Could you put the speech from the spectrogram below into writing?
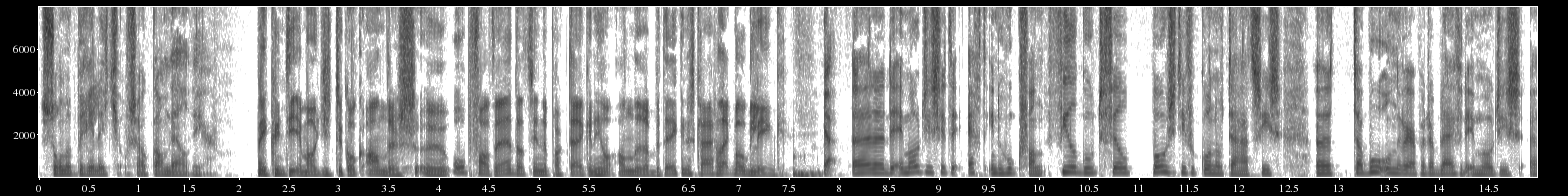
zonnebrilletje of zo kan wel weer. Maar je kunt die emojis natuurlijk ook anders uh, opvatten. Hè? Dat ze in de praktijk een heel andere betekenis krijgen. Lijkt me ook link. Ja, uh, de emojis zitten echt in de hoek van feel good, veel positieve connotaties. Uh, taboe onderwerpen, daar blijven de emojis uh,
